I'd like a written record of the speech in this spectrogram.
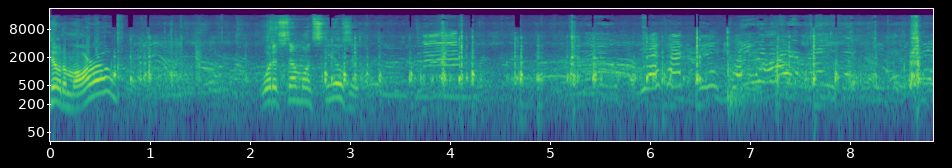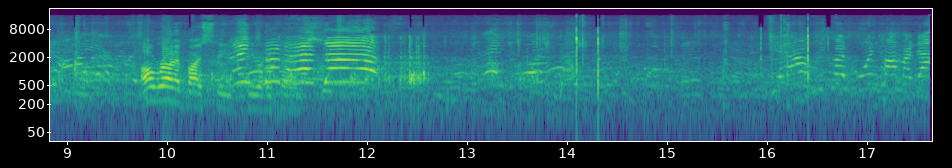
Till tomorrow? What if someone steals it? I'll run it by Steve, see what he thinks.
